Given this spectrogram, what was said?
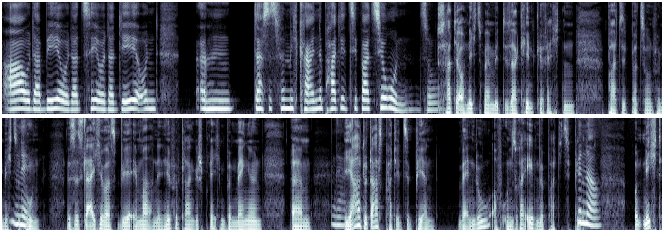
A oder B oder C oder D und ähm, das ist für mich keine Partizipation. So. Das hat ja auch nichts mehr mit dieser kindgerechten Partizipation für mich zu Nee. tun. Das ist das Gleiche, was wir immer an den Hilfeplangesprächen bemängeln. Ähm, ja. Ja. du darfst partizipieren, wenn du auf unserer Ebene partizipierst. Genau. Und nicht,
